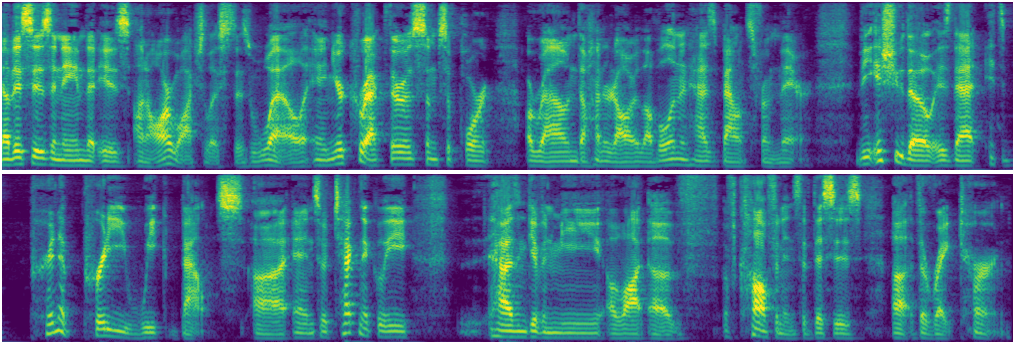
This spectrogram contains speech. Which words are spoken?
Now, this is a name that is on our watch list as well. And you're correct, there is some support around the $100 level and it has bounced from there. The issue, though, is that it's been a pretty weak bounce. Uh, and so technically hasn't given me a lot of of confidence that this is uh, the right turn.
